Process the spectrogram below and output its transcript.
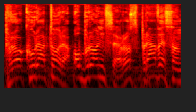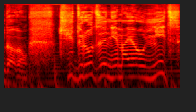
prokuratora, obrońcę, rozprawę sądową. Ci drudzy nie mają nic,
